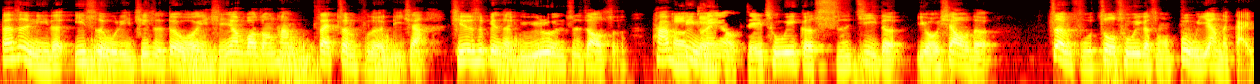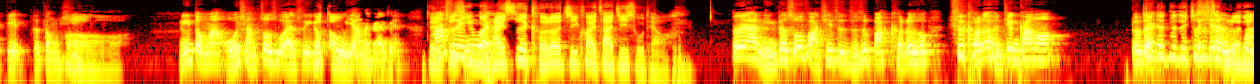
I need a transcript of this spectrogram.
但是你的一四五零其实对我而言，形象包装，它在政府的底下其实是变成舆论制造者，它并没有给出一个实际的、有效的政府做出一个什么不一样的改变的东西。哦，你懂吗？我想做出来是一个不一样的改变，它是因为还是可乐、鸡块、炸鸡、薯条。对啊，你的说法其实只是把可乐说吃可乐很健康哦，对不对？对对对，就是这种人啊！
